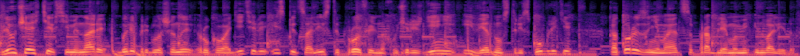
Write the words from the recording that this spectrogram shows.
Для участия в семинаре были приглашены руководители и специалисты профильных учреждений и ведомств республики, которые занимаются проблемами инвалидов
